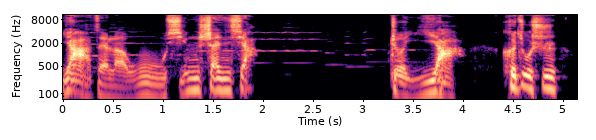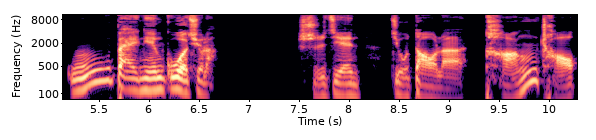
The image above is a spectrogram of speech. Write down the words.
压在了五行山下。这一压，可就是五百年过去了，时间就到了唐朝。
